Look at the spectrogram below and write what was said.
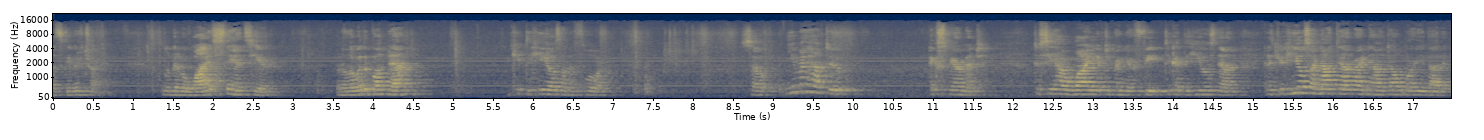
Let's give it a try. A little bit of a wide stance here. I'm going to lower the bum down and keep the heels on the floor. So you might have to experiment to see how wide you have to bring your feet to get the heels down. And if your heels are not down right now, don't worry about it.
